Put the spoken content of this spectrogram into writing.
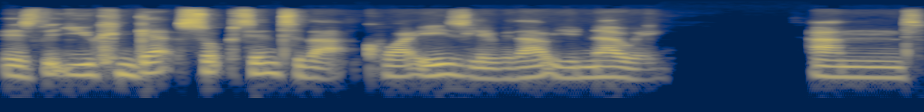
is that you can get sucked into that quite easily without you knowing and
